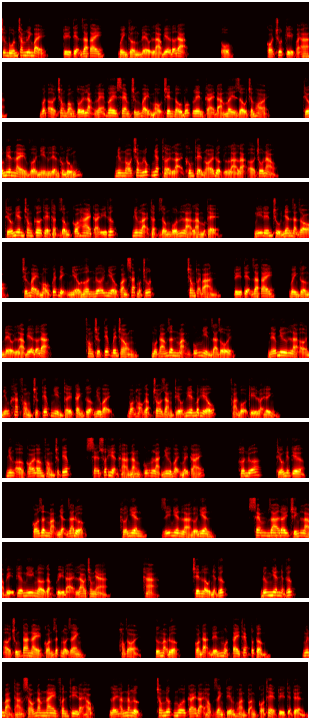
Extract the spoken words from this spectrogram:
chương bốn trăm linh bảy, tùy tiện ra tay, bình thường đều là bia đỡ đạn. Ồ, có chút kỳ quái a. Vẫn ở trong bóng tối lặng lẽ vây xem trứng bảy màu trên đầu bốc lên cái đám mây dấu chấm hỏi. Thiếu niên này vừa nhìn liền không đúng. Nhưng nó trong lúc nhất thời lại không thể nói được là lạ ở chỗ nào. Thiếu niên trong cơ thể thật giống có hai cái ý thức, nhưng lại thật giống vốn là làm một thể. Nghĩ đến chủ nhân dặn dò chứng bảy màu quyết định nhiều hơn nữa nhiều quan sát một chút. Trong thoại bản, tùy tiện ra tay, bình thường đều là bia đỡ đạn. Phòng trực tiếp bên trong, một đám dân mạng cũng nhìn ra rồi nếu như là ở những khát phòng trực tiếp nhìn thấy cảnh tượng như vậy, bọn họ gặp cho rằng thiếu niên bất hiếu, phản bội kỳ loại hình. Nhưng ở coi âm phòng trực tiếp, sẽ xuất hiện khả năng cũng là như vậy mấy cái. Hơn nữa, thiếu niên kia, có dân mạng nhận ra được. Hứa nhiên, dĩ nhiên là hứa nhiên. Xem ra đây chính là vị kia nghi ngờ gặp quỷ đại lao trong nhà. Hả? Trên lầu nhận thức. Đương nhiên nhận thức, ở chúng ta này còn rất nổi danh. Học giỏi, tướng mạo được, còn đạn đến một tay thép tốt cầm. Nguyên bản tháng sáu năm nay phân thi đại học, lấy hắn năng lực, trong nước mỗi cái đại học danh tiếng hoàn toàn có thể tùy tiện tuyển.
